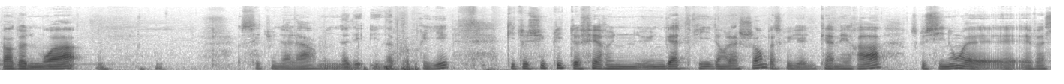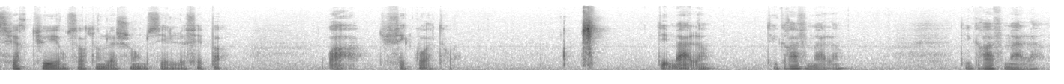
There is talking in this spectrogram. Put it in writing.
Pardonne-moi, c'est une alarme inappropriée, qui te supplie de te faire une, gâterie dans la chambre parce qu'il y a une caméra, parce que sinon elle, va se faire tuer en sortant de la chambre si elle ne le fait pas. Waouh, tu fais quoi toi? T'es mal, hein T'es grave mal, hein T'es grave mal. Euh,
